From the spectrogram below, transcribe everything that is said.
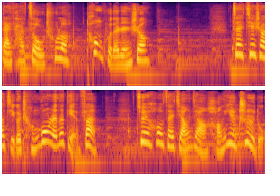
带他走出了痛苦的人生，再介绍几个成功人的典范，最后再讲讲行业制度。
